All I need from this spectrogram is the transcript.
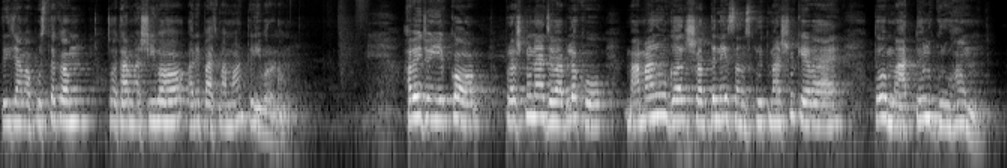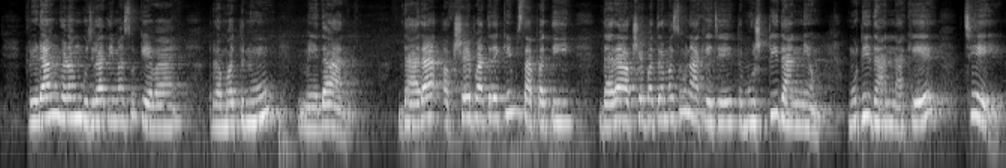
ત્રીજામાં પુસ્તકમ, ચોથામાં શિવ અને પાંચમામાં ત્રિવર્ણ હવે જોઈએ ક. પ્રશ્નોના જવાબ લખો. મામાનું ઘર શબ્દને સંસ્કૃતમાં શું કહેવાય? તો માતુલ ગૃહમ. ક્રીડાંગણમ ગુજરાતીમાં શું કહેવાય? રમતનું મેદાન. ધારા અક્ષયપાત્રે કેમ સ્થાપતિ? ધારા અક્ષયપાત્રમાં શું નાખે છે? તો મુષ્ટિ ધાન્યમ મુઠ્ઠી ધાન નાખે છે.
